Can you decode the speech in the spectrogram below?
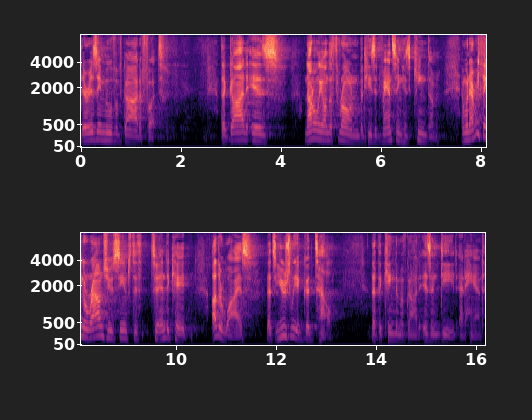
there is a move of God afoot. That God is not only on the throne, but he's advancing his kingdom. And when everything around you seems to, to indicate otherwise, that's usually a good tell that the kingdom of God is indeed at hand.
